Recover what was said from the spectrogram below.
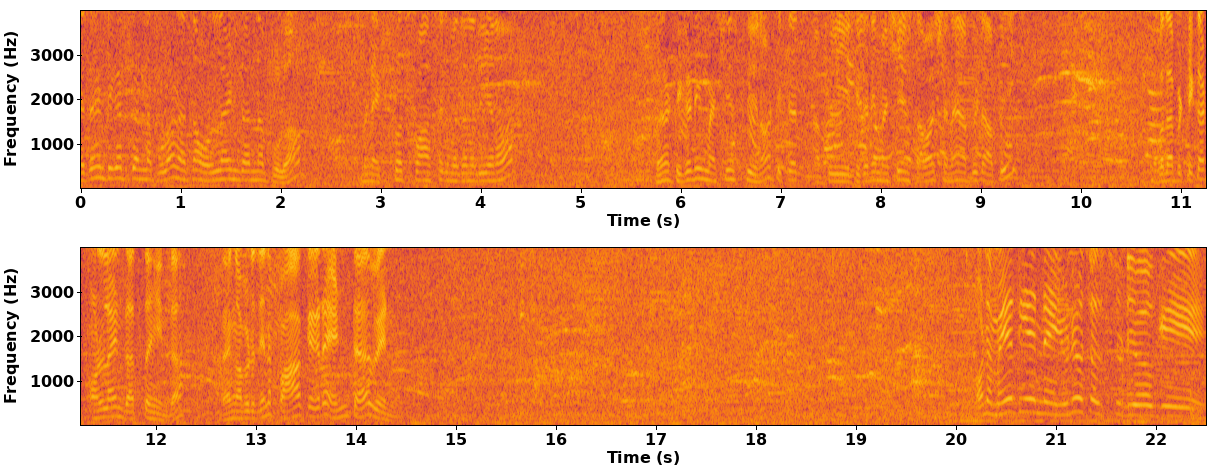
මෙතන ටිකට් ගන්න පුළුවන් නැත්නම් ඔන්ලයින් ගන්න පුළුවන්. මෙන්න එක්ස්ප්‍රස් පාස් එක මෙතන තියෙනවා. මෙතන ටිකටින් මැෂින්ස් තියෙනවා. ටිකට් අපි ටිකටින් මැෂින්ස් අවශ්‍ය නැහැ අපිට අපි මොකද අපි ටිකට් ඔන්ලයින් ගත්ත හින්දා දැන් අපිට තියෙන පාක් එකට එන්ටර් වෙන්න. ඔන්න මේ තියෙන්නේ යුනිවර්සල් ස්ටුඩියෝගේ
